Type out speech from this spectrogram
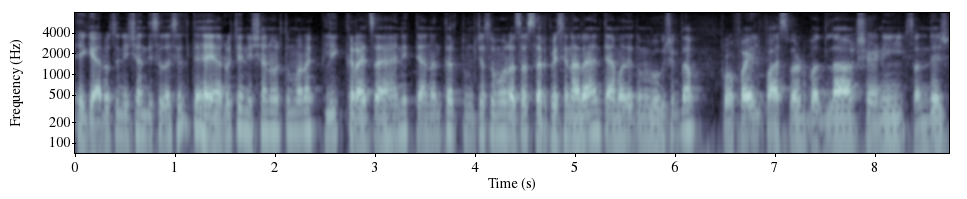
एक ॲरोचं निशाण दिसत असेल त्या ॲरोच्या निशाणवर तुम्हाला क्लिक करायचं आहे आणि त्यानंतर तुमच्यासमोर असा सरफेस येणार आहे आणि त्यामध्ये तुम्ही बघू शकता प्रोफाईल पासवर्ड बदला श्रेणी संदेश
